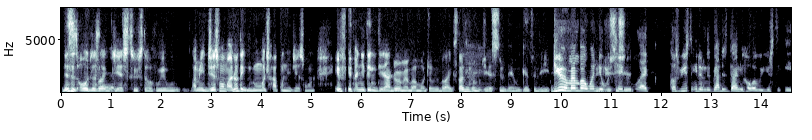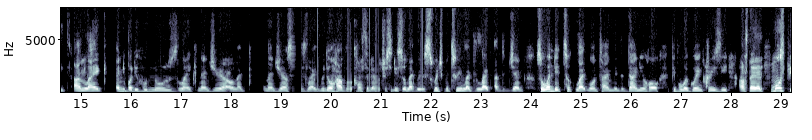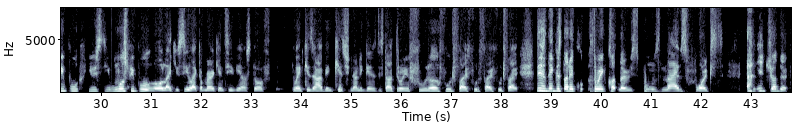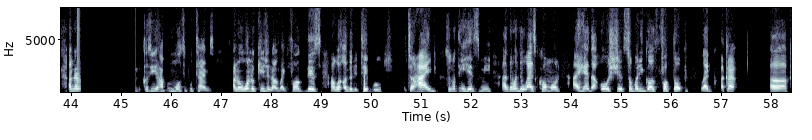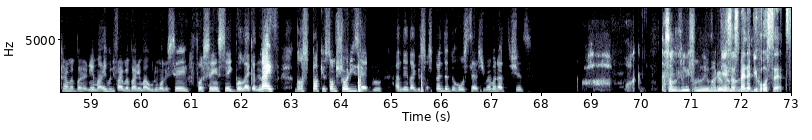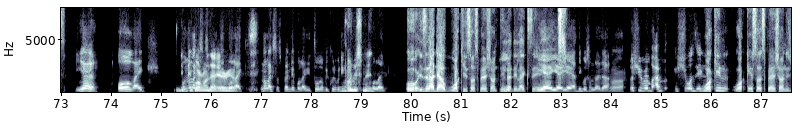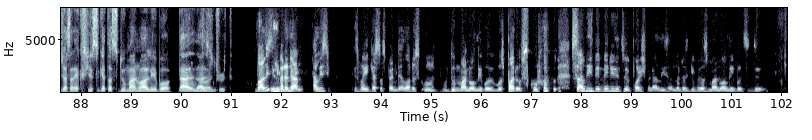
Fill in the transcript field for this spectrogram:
This is all just like Right. JS2 stuff. We, we I mean JS1. I don't think much happened in JS1. If if anything did, I don't remember much of it. But like starting from JS2, then we get to the Do you remember when The they would take shit. like, cause we used to eat in the, we had this dining hall where we used to eat, and like anybody who knows like Nigeria or like Nigerians is like we don't have a constant electricity, so like we switch between like the light and the gen. So when they took light one time in the dining hall, people were going crazy and started. Most people you see, most people or like you see like American TV and stuff. When kids are having kids shenanigans, they start throwing food. Oh, food fight, food fight, food fight. These niggas started throwing cutlery, spoons, knives, forks at each other. And then, because it happened multiple times. And on one occasion, I was like, fuck this. I went under the table to hide so nothing hits me. And then when the lights come on, I heard that, oh shit, somebody got fucked up. Like, I can't. Uh, I can't remember her name. Even if I remember her name, I wouldn't want to say for saying sake. But like a knife got stuck in some shorty's head, bro. And they like they suspended the whole set. You remember that shit? Ah, fuck. That sounds really familiar. But I don't They remember suspended the whole set. Yeah. Or like the well, people like around that area. Like not like suspended, but like they told them we could we didn't go to school Punishment. for like Oh, is it that that walking suspension thing Ye- that they like saying? yeah yeah yeah I think it was something like that. Uh, Don't you remember? I'm she was in walking walking suspension is just an excuse to get us to do manual labor. That Oh, that's the truth. but at least it's better than at least it's when you get suspended. A lot of schools would do manual labor. It was part of school, so at least they made it into a punishment at least, and not just giving us manual labor to do.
